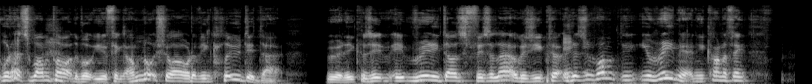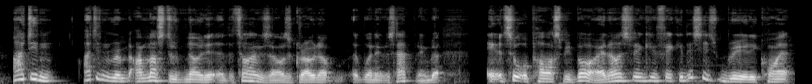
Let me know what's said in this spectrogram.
Well, that's one part of the book you think I'm not sure I would have included that really because it, it really does fizzle out because you c- because one you're reading it and you kind of think I didn't I didn't rem- I must have known it at the time because I was grown up when it was happening but it had sort of passed me by and I was thinking thinking this is really quite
